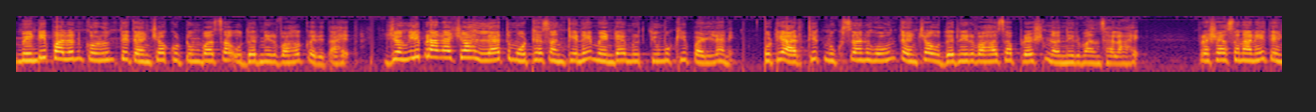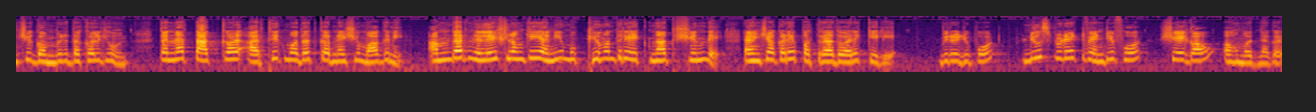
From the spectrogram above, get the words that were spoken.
मेंढी पालन करून ते त्यांच्या कुटुंबाचा उदरनिर्वाह करीत आहेत. जंगली प्राण्याच्या हल्ल्यात मोठ्या संख्येने मेंढ्या मृत्युमुखी पडल्याने मोठे आर्थिक नुकसान होऊन त्यांच्या उदरनिर्वाहाचा प्रश्न निर्माण झाला आहे. प्रशासनाने त्यांची गंभीर दखल घेऊन त्यांना तात्काळ आर्थिक मदत करण्याची मागणी आमदार निलेश लंके यांनी मुख्यमंत्री एकनाथ शिंदे यांच्याकडे पत्राद्वारे केली आहे. Bureau report news today twenty four Shegaon Ahmednagar.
